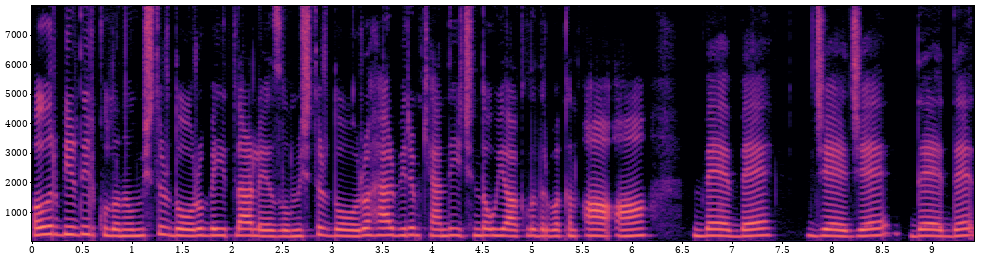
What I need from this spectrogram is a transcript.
Ağır bir dil kullanılmıştır doğru beyitlerle yazılmıştır doğru her birim kendi içinde uyaklıdır bakın A A B B C, C, D, D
